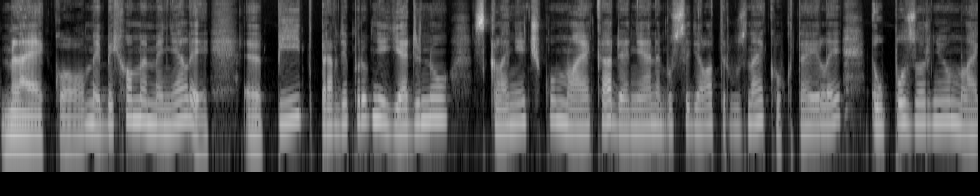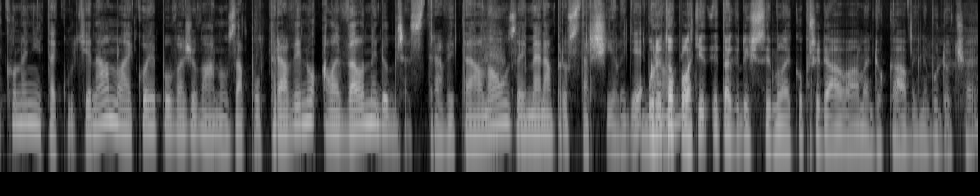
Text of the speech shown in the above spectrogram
Mléko, my bychom měli eh, pít pravděpodobně jednu skleničku mléka denně nebo si dělat různé koktejly. Upozorňuji, mléko není tekutina, mléko je považováno za potravinu, ale velmi dobře stravitelnou, zejména zejména pro starší lidi. Bude ano. to platit i tak, když si mléko přidáváme do kávy nebo do čaje?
